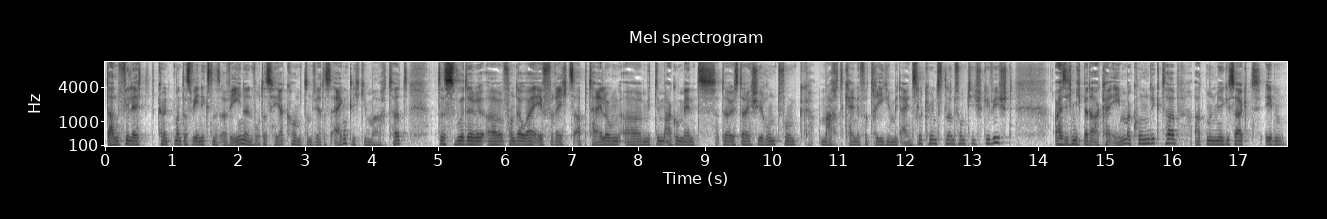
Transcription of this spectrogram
dann vielleicht könnte man das wenigstens erwähnen, wo das herkommt und wer das eigentlich gemacht hat. Das wurde äh, von der ORF-Rechtsabteilung äh, mit dem Argument, der österreichische Rundfunk macht keine Verträge mit Einzelkünstlern vom Tisch gewischt. Als ich mich bei der AKM erkundigt habe, hat man mir gesagt, eben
